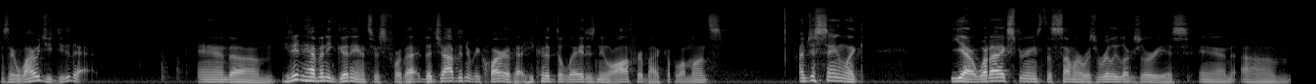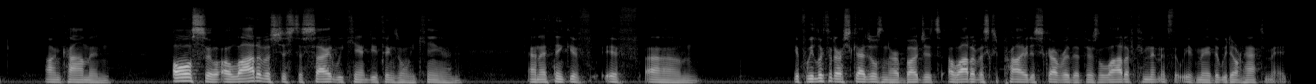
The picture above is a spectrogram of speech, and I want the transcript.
was like, why would you do that? and um, he didn't have any good answers for that. The job didn't require that. He could have delayed his new offer by a couple of months. I'm just saying, like, yeah, what I experienced this summer was really luxurious and um, uncommon. Also, a lot of us just decide we can't do things when we can, and I think if if um, if we looked at our schedules and our budgets, a lot of us could probably discover that there's a lot of commitments that we've made that we don't have to make,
